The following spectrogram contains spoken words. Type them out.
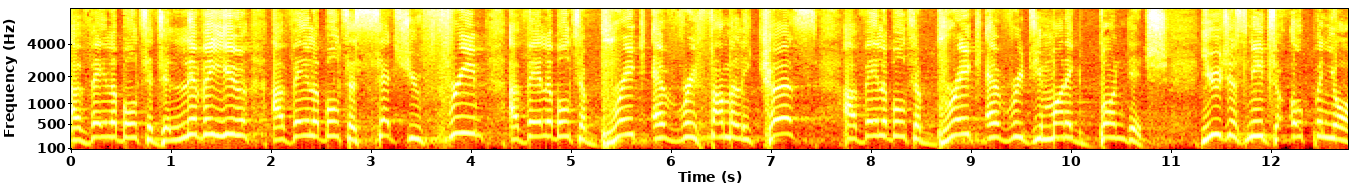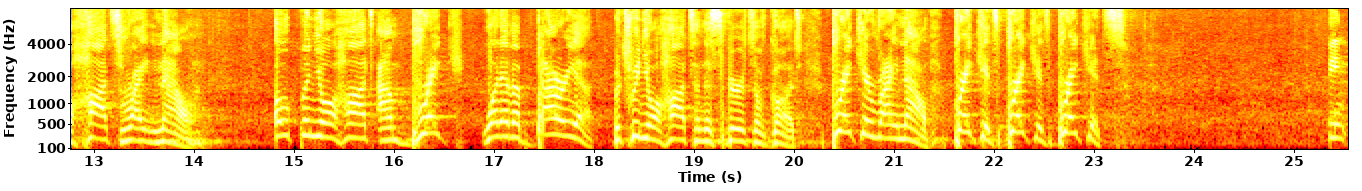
available to deliver you, available to set you free, available to break every family curse, available to break every demonic bondage. You just need to open your hearts right now open your heart and break whatever barrier between your heart and the spirits of God. Break it right now. Break it, break it, break it. Tin-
